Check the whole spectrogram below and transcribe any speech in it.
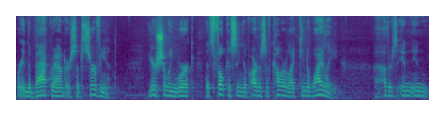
were in the background or subservient. You're showing work that's focusing of artists of color like Kehinde Wiley, uh, others in, in,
